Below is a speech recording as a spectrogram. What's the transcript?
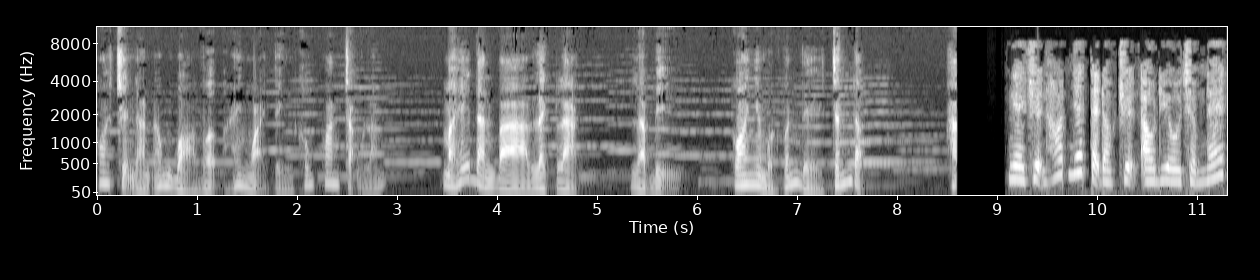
coi chuyện đàn ông bỏ vợ hay ngoại tình không quan trọng lắm, mà hết đàn bà lệch lạc là bị coi như một vấn đề chấn động. Nghe chuyện hot nhất tại đọc truyện audio.net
